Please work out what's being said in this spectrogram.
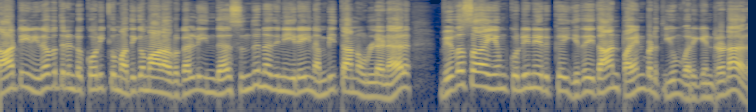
நாட்டின் இருபத்தி ரெண்டு கோடிக்கும் அதிகமானவர்கள் இந்த சிந்து நதி நீரை நம்பித்தான் உள்ளனர். விவசாயம் குடிநீருக்கு இதைதான் பயன்படுத்தியும் வருகின்றனர்.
